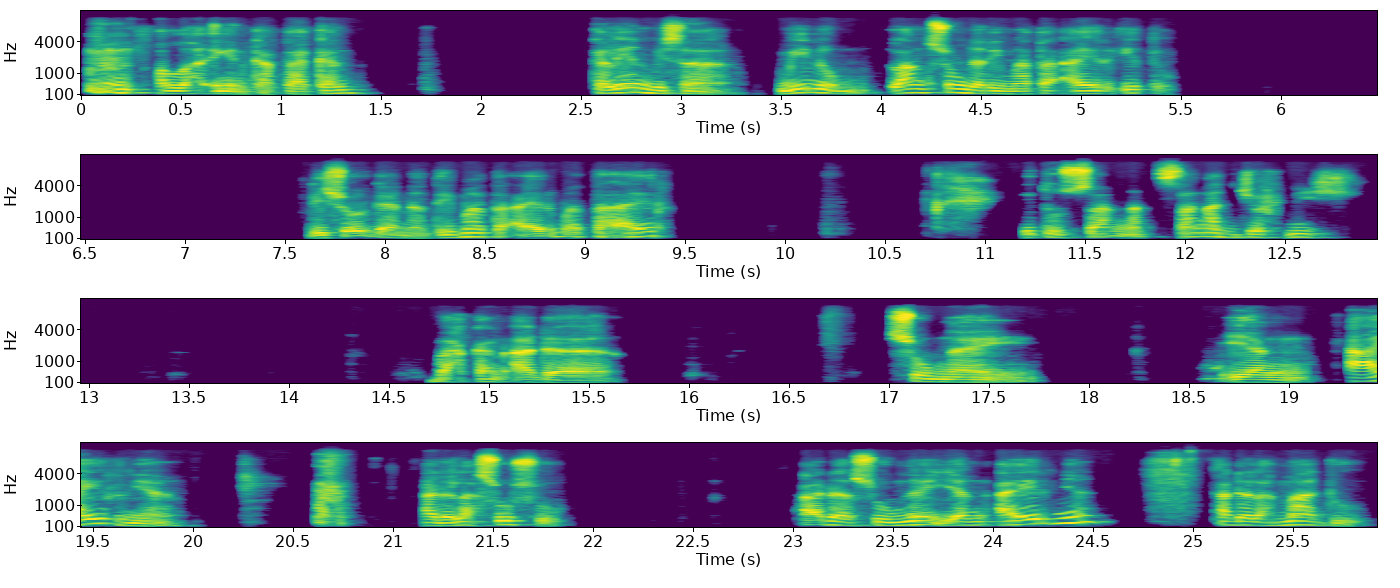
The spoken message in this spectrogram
Allah ingin katakan kalian bisa minum langsung dari mata air itu. Di surga nanti mata air mata air itu sangat-sangat jernih. Bahkan ada sungai yang airnya adalah susu. Ada sungai yang airnya adalah madu.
